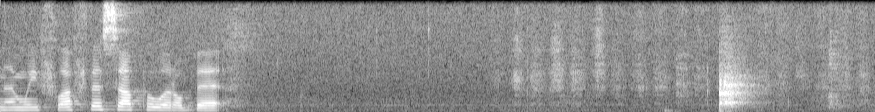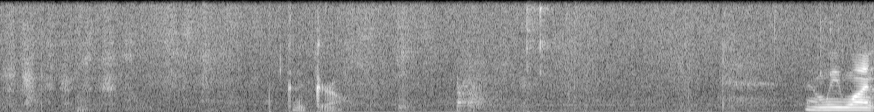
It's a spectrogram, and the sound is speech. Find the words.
And then we fluff this up a little bit. Good girl. And we want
